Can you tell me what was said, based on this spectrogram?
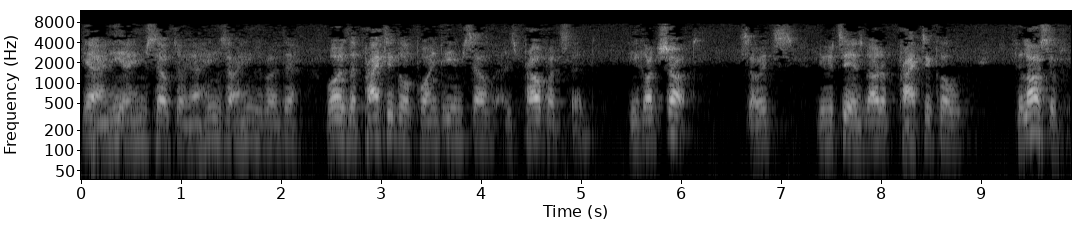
yeah, and he himself, ahimsa, ahimsa, what was the practical point? He himself, as Prabhupada said, he got shot. So it's, you could say it's not a practical philosophy.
